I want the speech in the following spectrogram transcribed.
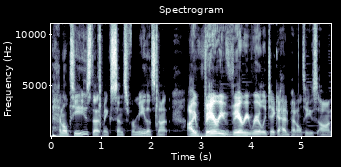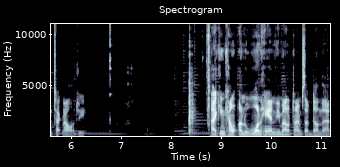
penalties. That makes sense for me. That's not... I very, very rarely take ahead penalties on technology. I can count on one hand the amount of times I've done that.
